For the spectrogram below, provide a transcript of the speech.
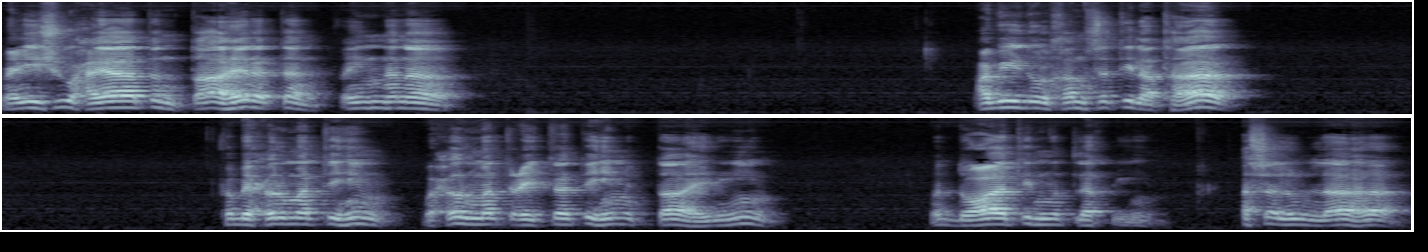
وعيشوا حياة طاهرة. فإننا عبيد الخمسة الأطهار. فبحرمتهم وحرمة عترتهم الطاهرين والدعاة المطلقين أسأل الله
